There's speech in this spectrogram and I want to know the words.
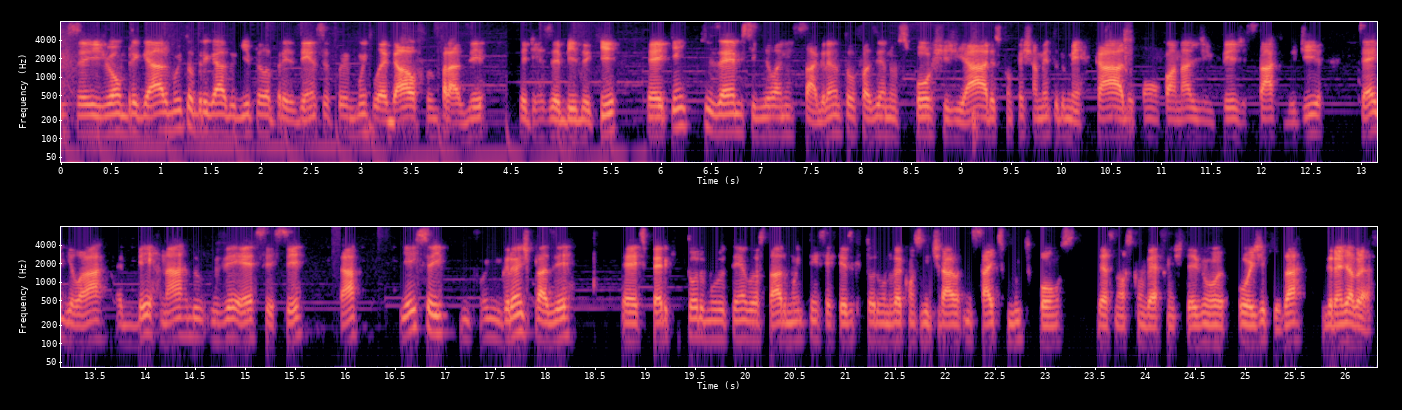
Isso aí, João. Obrigado. Muito obrigado, Gui, pela presença. Foi muito legal, foi um prazer ter te recebido aqui. É, quem quiser me seguir lá no Instagram, estou fazendo os posts diários com fechamento do mercado, com, com análise de empresa, destaque do dia. Segue lá, é Bernardo VSC, tá? E é isso aí, foi um grande prazer. É, espero que todo mundo tenha gostado muito, tenho certeza que todo mundo vai conseguir tirar insights muito bons dessa nossa conversa que a gente teve hoje aqui, tá? grande abraço.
